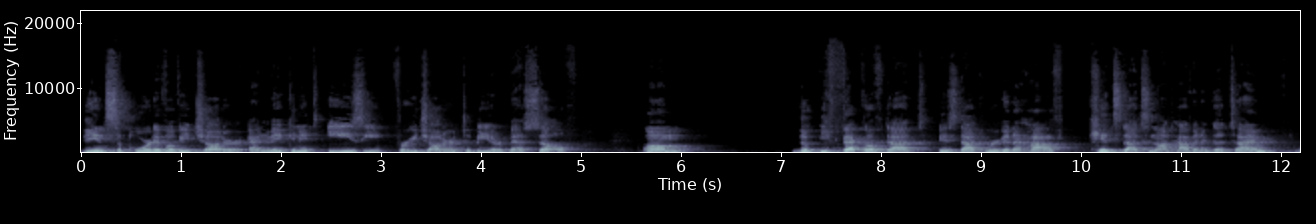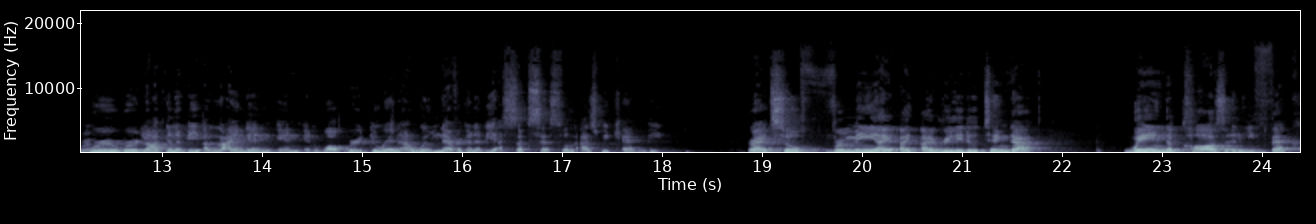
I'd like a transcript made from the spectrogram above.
being supportive of each other and making it easy for each other to be our best self. Um, the effect of that is that we're gonna have kids that's not having a good time. Right. We're we're not gonna be aligned in, in in what we're doing, and we're never gonna be as successful as we can be. Right. So for me, I I, I really do think that weighing the cause and effect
